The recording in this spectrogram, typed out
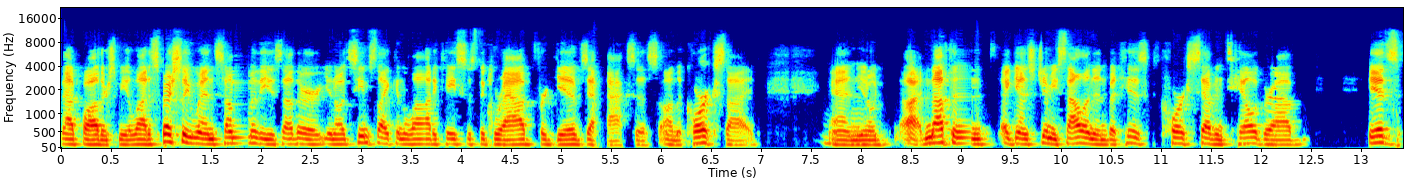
that bothers me a lot, especially when some of these other, you know, it seems like in a lot of cases the grab forgives axis on the cork side. And you know, uh, nothing against Jimi Salonen, but his cork seven tail grab is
